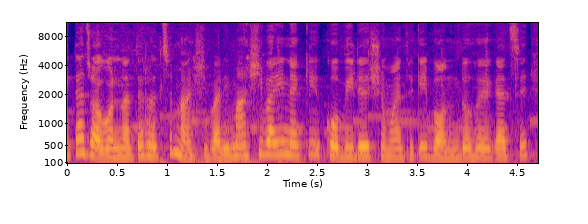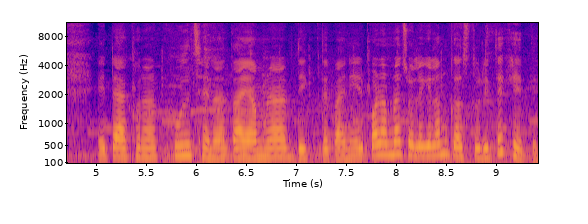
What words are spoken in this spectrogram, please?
এটা জগন্নাথের হচ্ছে মাসিবাড়ি মাসিবাড়ি মাসি বাড়ি নাকি কোভিডের সময় থেকেই বন্ধ হয়ে গেছে। এটা এখন আর খুলছে না, তাই আমরা আর দেখতে পাইনি। এরপর আমরা চলে গেলাম কস্তুরিতে খেতে।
